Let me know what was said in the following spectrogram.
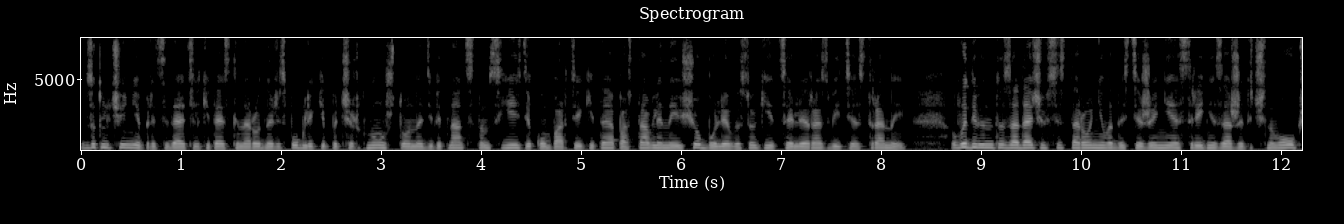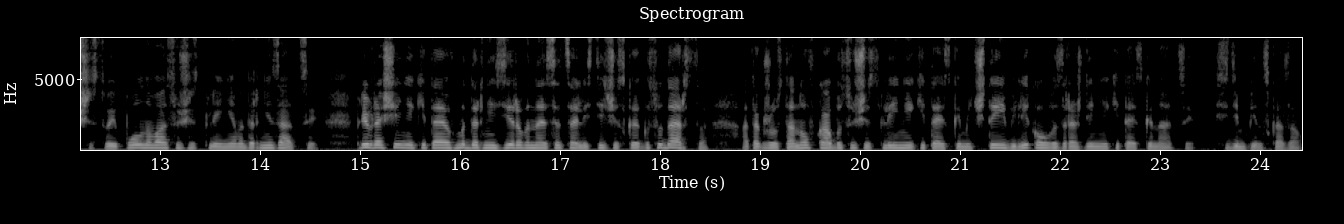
В заключение председатель Китайской Народной Республики подчеркнул, что на 19-м съезде Компартии Китая поставлены еще более высокие цели развития страны. Выдвинута задача всестороннего достижения среднезажиточного общества и полного осуществления модернизации, превращение Китая в модернизированное социалистическое государство, а также установка об осуществлении китайской мечты и великого возрождения китайской нации. Си Цзиньпин сказал.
